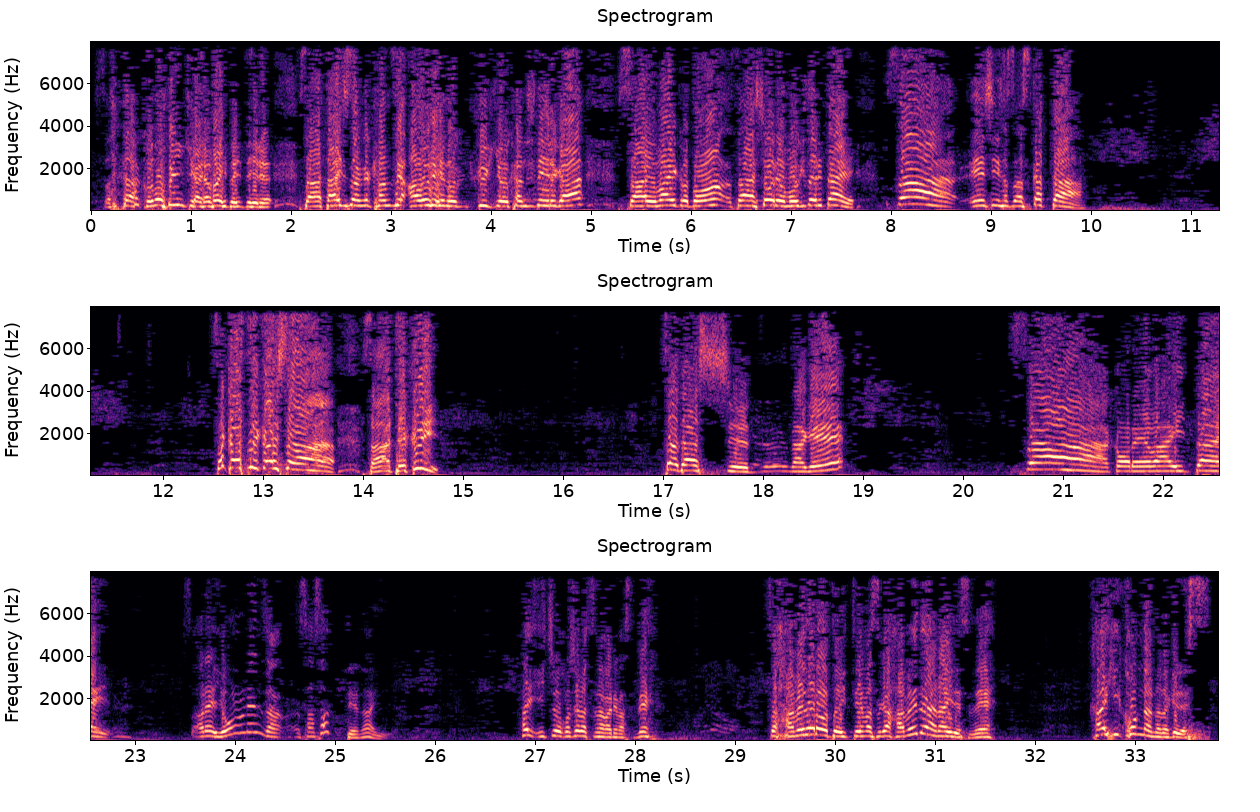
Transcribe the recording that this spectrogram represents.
さあ、この雰囲気はやばいと言っている。さあ、大樹さんが完全アウェイの空気を感じているが、さあ、うまいこと、さあ、勝利をもぎ取りたい。さあ、遠心札はスカッター。さあ、カツで返したさあ、手食いさあ、ダッシュ、投げさあ、これは痛い。あれ、4連山刺さってない？はい、一応こちら繋がりますね。さあ、ハメだろうと言っていますが、ハメではないですね。回避困難なだけです。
